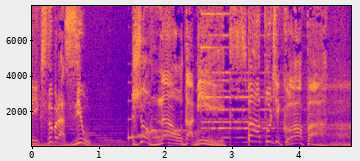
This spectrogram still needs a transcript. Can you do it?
Mix do Brasil. Jornal da Mix. Papo de Copa.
